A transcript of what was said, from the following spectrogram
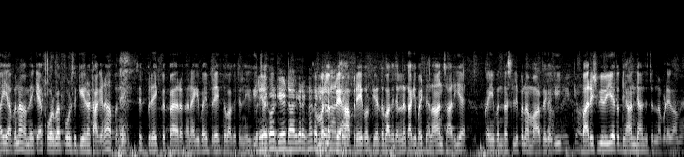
भाई अब ना हमें क्या है फोर बाय फोर से गियर हटा के ना अपने सिर्फ़ ब्रेक पे पैर रखना है कि भाई ब्रेक दबा के चलने की ब्रेक और गियर डाल के रखना मतलब हाँ ब्रेक और गियर दबा के चलना ताकि भाई ढलान सारी है। कहीं बंदा स्लिप ना मार दे क्योंकि बारिश भी हुई है तो ध्यान ध्यान से चलना पड़ेगा हमें।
